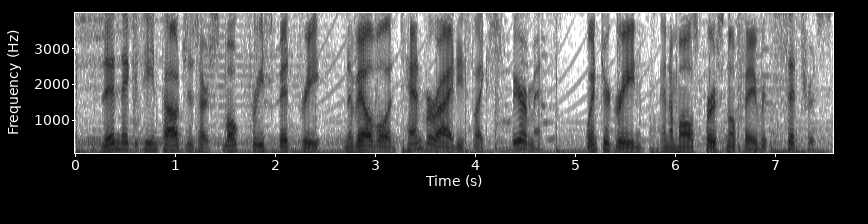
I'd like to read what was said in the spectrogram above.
ZYN nicotine pouches are smoke free, spit free, and available in 10 varieties like spearmint, wintergreen, and Amal's personal favorite, citrus.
